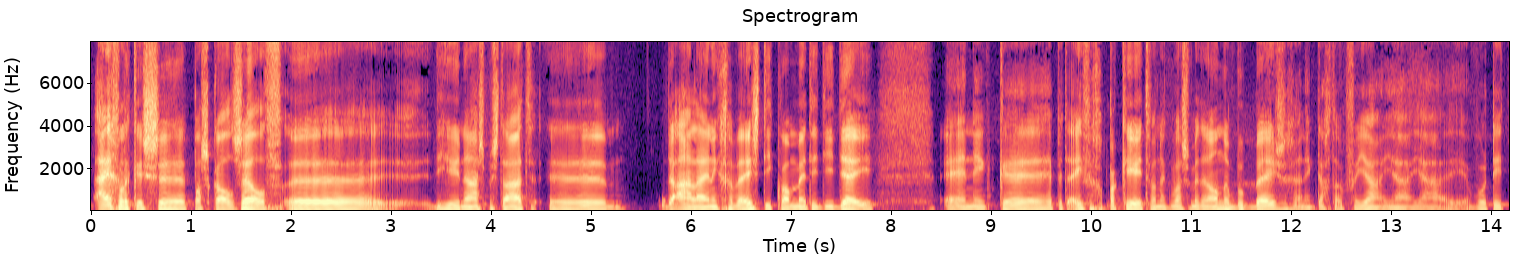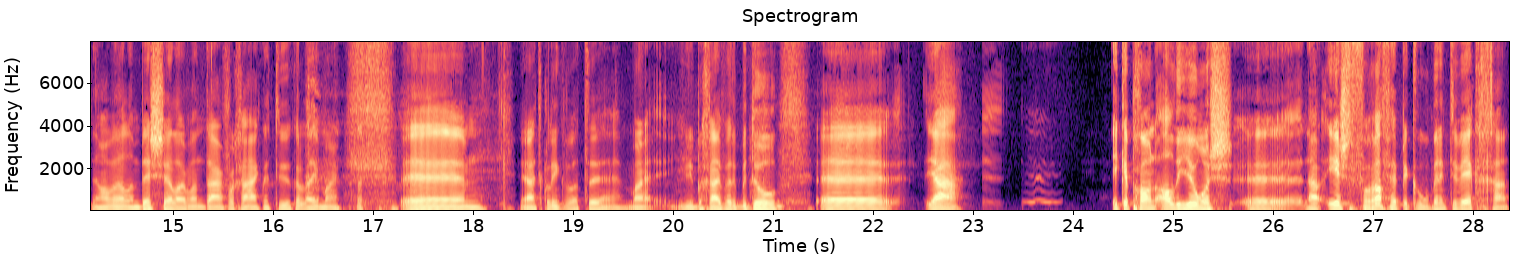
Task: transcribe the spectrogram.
eigenlijk is eh, Pascal zelf, eh, die hiernaast bestaat, eh, de aanleiding geweest. Die kwam met dit idee. En ik eh, heb het even geparkeerd, want ik was met een ander boek bezig. En ik dacht ook van ja, ja, ja, wordt dit nou wel een bestseller? Want daarvoor ga ik natuurlijk alleen maar. Ehm, ja, het klinkt wat, eh, maar jullie begrijpen wat ik bedoel. Eh, ja, ik heb gewoon al die jongens. nou, eerst vooraf heb ik, hoe ben ik te werk gegaan?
